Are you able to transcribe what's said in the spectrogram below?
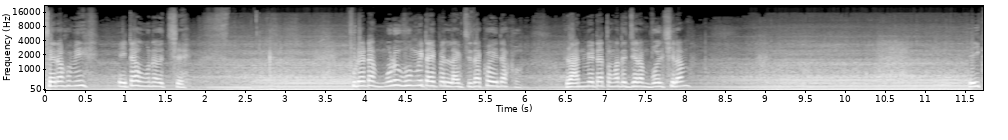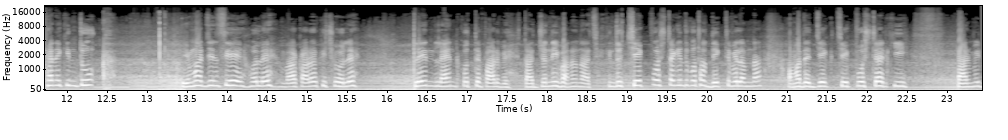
সেরকমই এটাও মনে হচ্ছে। পুরো একটা মরুভূমি টাইপের লাগছে। দেখো, এই দেখো রানওয়েটা তোমাদের যেরকম বলছিলাম এইখানে কিন্তু এমার্জেন্সি হলে বা কারও কিছু হলে প্লেন ল্যান্ড করতে পারবে, তার জন্যই বানানো আছে। কিন্তু চেকপোস্টটা কিন্তু কোথাও দেখতে পেলাম না। আমাদের যে চেকপোস্টে আর কি পারমিট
